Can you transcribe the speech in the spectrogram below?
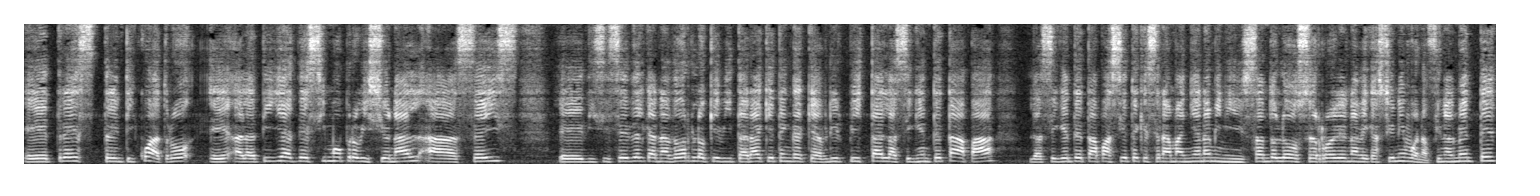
3.34. Alatilla décimo provisional a 6. 16 del ganador, lo que evitará que tenga que abrir pista en la siguiente etapa. La siguiente etapa 7 que será mañana minimizando los errores de navegación. Y bueno finalmente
